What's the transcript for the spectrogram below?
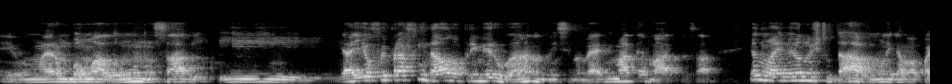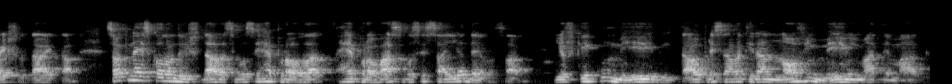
eu não era um bom aluno, sabe? E, e aí eu fui para a final no primeiro ano do ensino médio em matemática, sabe? Eu não, eu não estudava, não ligava para estudar e tal. Só que na escola onde eu estudava, se você reprovar, reprovasse, você saía dela, sabe? E eu fiquei com medo e tal, eu precisava tirar 9,5 em matemática.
